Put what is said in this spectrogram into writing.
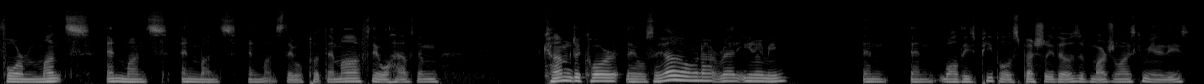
for months and months and months and months. They will put them off. They will have them come to court. They will say, "Oh, we're not ready." You know what I mean? And and while these people, especially those of marginalized communities,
